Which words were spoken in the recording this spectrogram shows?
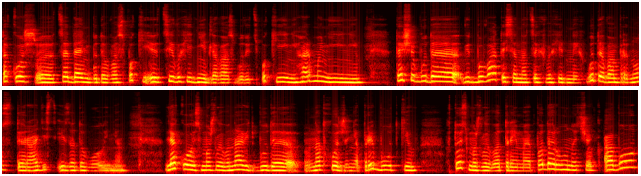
Також е, цей день буде у вас спокі... ці вихідні для вас будуть спокійні, гармонійні. Те, що буде відбуватися на цих вихідних, буде вам приносити радість і задоволення. Для когось, можливо, навіть буде надходження прибутків, хтось, можливо, отримає подаруночок, або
